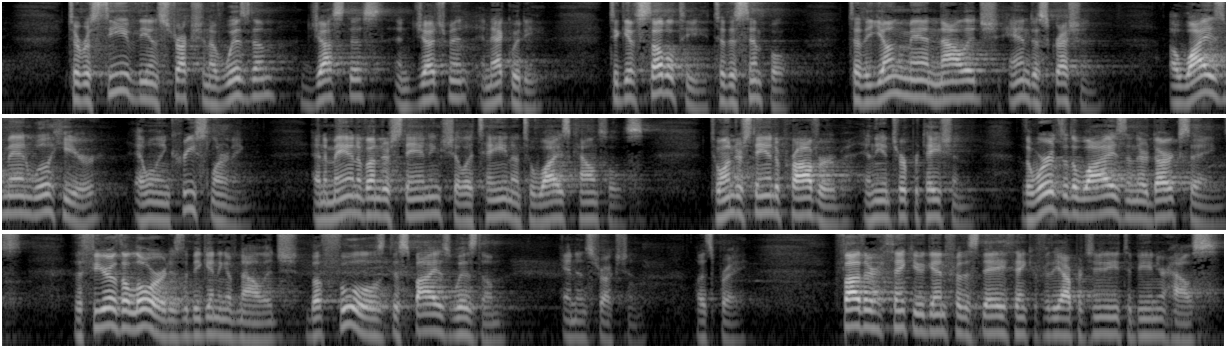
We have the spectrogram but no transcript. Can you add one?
to receive the instruction of wisdom, justice, and judgment and equity, to give subtlety to the simple, to the young man knowledge and discretion. A wise man will hear and will increase learning and a man of understanding shall attain unto wise counsels. To understand a proverb and the interpretation, the words of the wise and their dark sayings. The fear of the Lord is the beginning of knowledge, but fools despise wisdom and instruction. Let's pray. Father, thank you again for this day. Thank you for the opportunity to be in your house.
